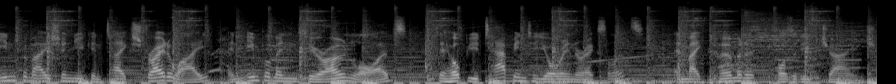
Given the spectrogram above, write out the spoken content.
information you can take straight away and implement into your own lives to help you tap into your inner excellence and make permanent positive change.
